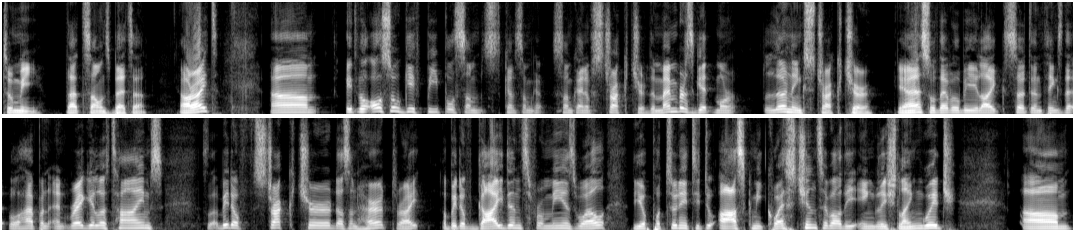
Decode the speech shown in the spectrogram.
to me. That sounds better. All right. Um, it will also give people some some some kind of structure. The members get more learning structure. Yeah, so there will be like certain things that will happen at regular times. So a bit of structure doesn't hurt, right? A bit of guidance from me as well. The opportunity to ask me questions about the English language. Um,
